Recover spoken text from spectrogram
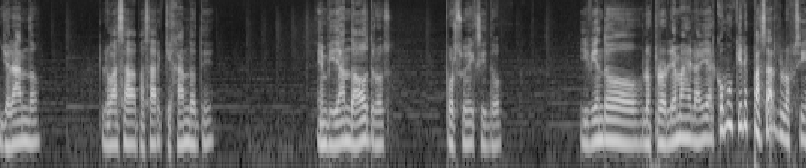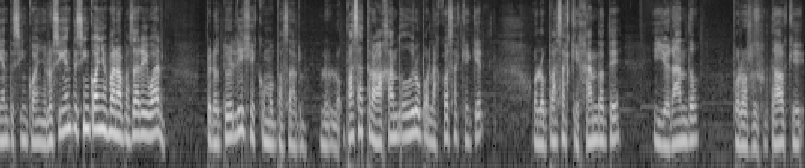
llorando? ¿Lo vas a pasar quejándote? ¿Envidiando a otros por su éxito? Y viendo los problemas de la vida. ¿Cómo quieres pasar los siguientes cinco años? Los siguientes cinco años van a pasar igual. Pero tú eliges cómo pasarlo. ¿Lo, pasas trabajando duro por las cosas que quieres? o lo pasas quejándote y llorando por los resultados que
